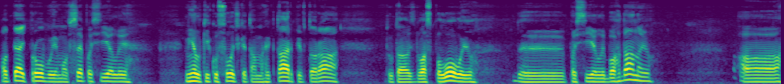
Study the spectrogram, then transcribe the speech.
опять пробуємо, все посіяли мелкі кусочки, там гектар, півтора. Тут ось два з половою. Е, посіяли Богданою. А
